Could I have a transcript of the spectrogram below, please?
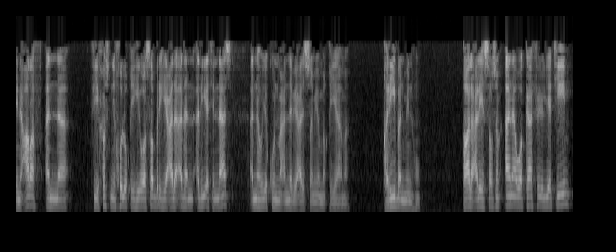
إن عرف أن في حسن خلقه وصبره على أذى أذية الناس أنه يكون مع النبي عليه الصلاة والسلام يوم القيامة. قريبا منه. قال عليه الصلاة والسلام أنا وكافل اليتيم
